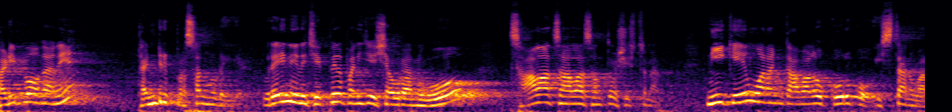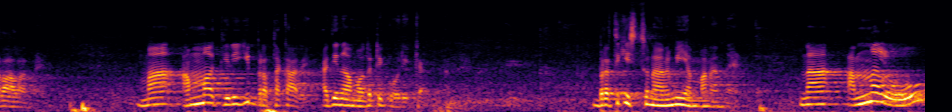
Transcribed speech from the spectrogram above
పడిపోగానే తండ్రి ప్రసన్నుడయ్యాడు. ఒరే నేను చెప్పిన పని చేశావురా నువ్వు? చాలా చాలా సంతోషిస్తున్నాను. నీకేం వరం కావాలో కోరుకో. ఇస్తాను వరాలన్నాడు. మా అమ్మ తిరిగి బ్రతకాలి. అది నా మొదటి కోరిక. బ్రతికిస్తున్నాను మీ అమ్మనన్నాడు నా అన్నలు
